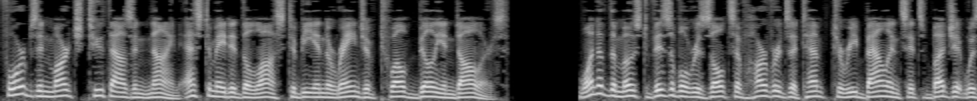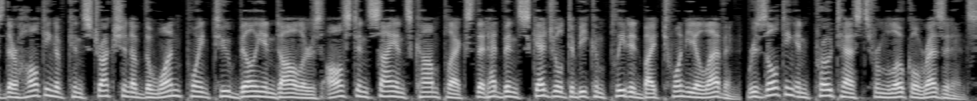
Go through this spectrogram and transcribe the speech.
Forbes in March 2009 estimated the loss to be in the range of $12 billion. One of the most visible results of Harvard's attempt to rebalance its budget was their halting of construction of the $1.2 billion Allston Science Complex that had been scheduled to be completed by 2011, resulting in protests from local residents.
